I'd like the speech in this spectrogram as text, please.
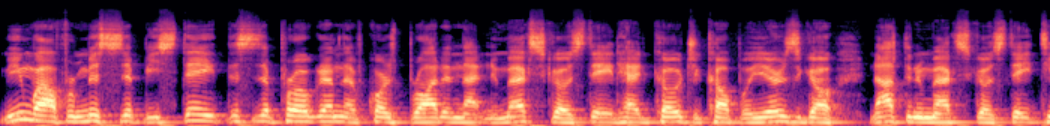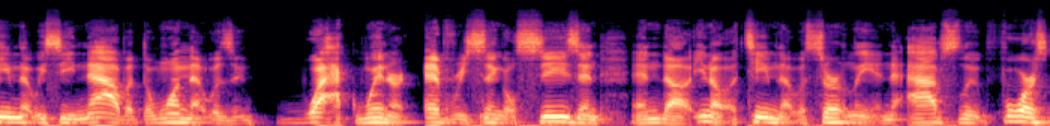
Meanwhile, for Mississippi State, this is a program that, of course, brought in that New Mexico State head coach a couple years ago. Not the New Mexico State team that we see now, but the one that was a WAC winner every single season. And uh, you know a team that was certainly an absolute force.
